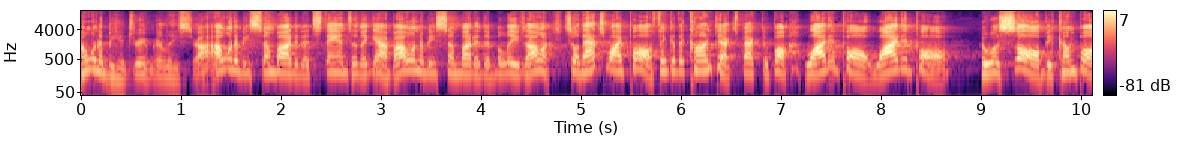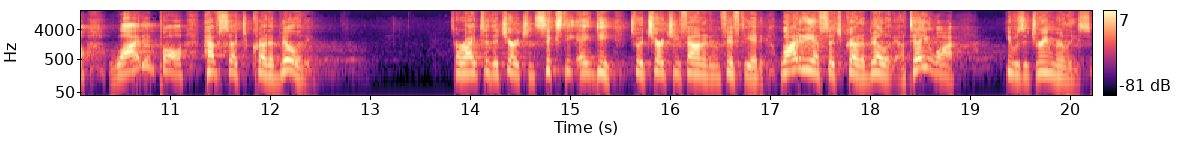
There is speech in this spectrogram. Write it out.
I want to be a dream releaser. I, I want to be somebody that stands in the gap. I want to be somebody that believes. I want. So that's why Paul. Think of the context. Back to Paul. Why did Paul? Why did Paul, who was Saul, become Paul? Why did Paul have such credibility? To write to the church in 60 AD to a church he founded in 50 AD. Why did he have such credibility? I'll tell you why. He was a dream releaser.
